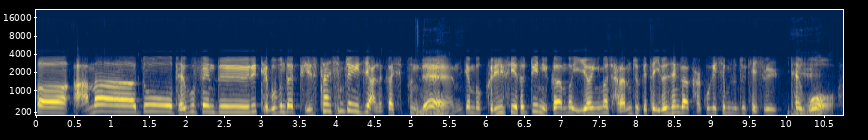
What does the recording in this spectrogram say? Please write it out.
어, 아마도 배구 팬들이 대부분 다 비슷한 심정이지 않을까 싶은데, 네. 이게 뭐 그리스에서 뛰니까 뭐 이영이만 잘하면 좋겠다 이런 생각 갖고 계신 분들도 계실 테고, 네.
